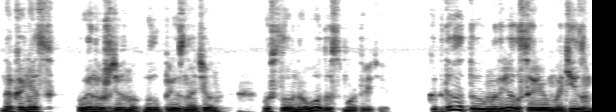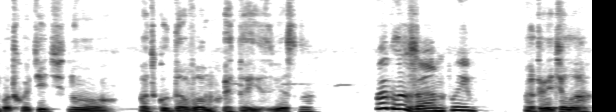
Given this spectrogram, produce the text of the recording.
Наконец, вынужден был признать он. Вы словно воду смотрите. Когда-то умудрился ревматизм подхватить, но откуда вам это известно?» «По глазам твоим», — ответила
